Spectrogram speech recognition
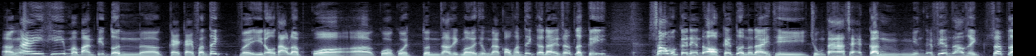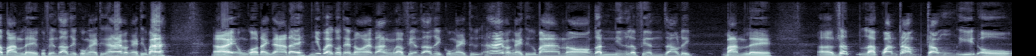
À, ngay khi mà bản tin tuần à, cái cái phân tích về ý đồ tạo lập của à, của của tuần giao dịch mới thì Hùng đã có phân tích ở đây rất là kỹ. Sau một cây nến đỏ kết tuần ở đây thì chúng ta sẽ cần những cái phiên giao dịch rất là bản lề của phiên giao dịch của ngày thứ hai và ngày thứ ba. Đấy, cũng có đánh giá đây. Như vậy có thể nói rằng là phiên giao dịch của ngày thứ hai và ngày thứ ba nó gần như là phiên giao dịch bản lề uh, rất là quan trọng trong ý đồ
